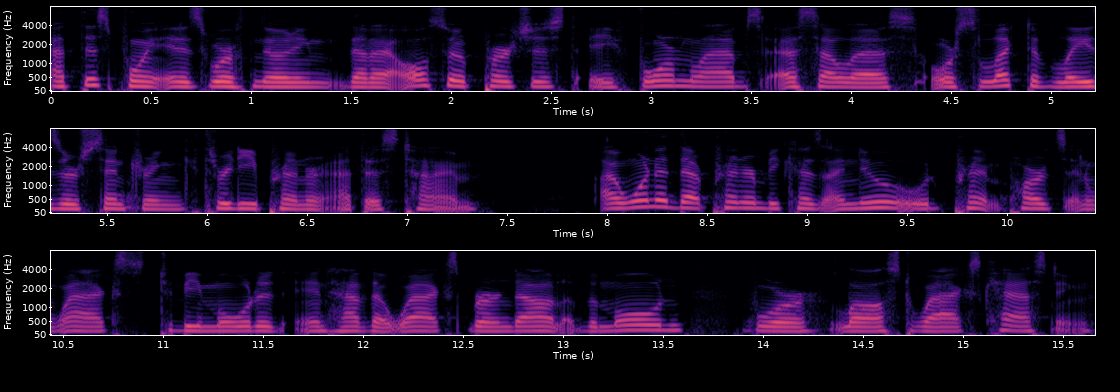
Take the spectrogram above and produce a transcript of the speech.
At this point, it is worth noting that I also purchased a Formlabs SLS or Selective Laser Sintering 3D printer at this time. I wanted that printer because I knew it would print parts in wax to be molded and have that wax burned out of the mold for lost wax casting.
